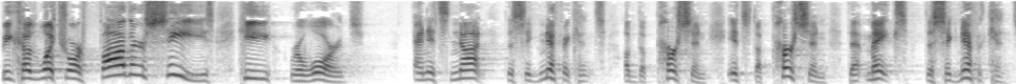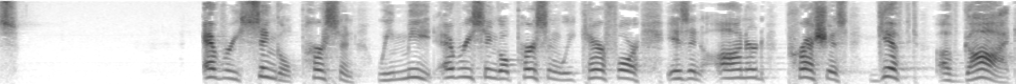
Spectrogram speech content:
Because what your Father sees, He rewards. And it's not the significance of the person, it's the person that makes the significance. Every single person we meet, every single person we care for is an honored, precious gift of God.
